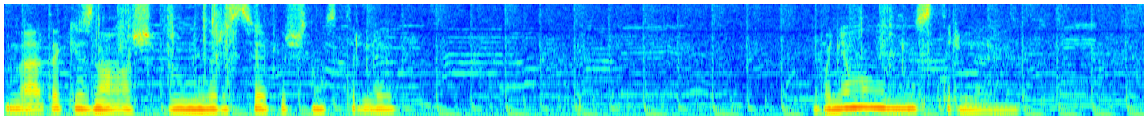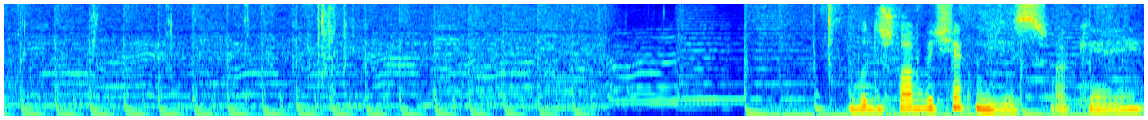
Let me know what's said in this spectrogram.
Да, так і знала, що по мені зараз це почне стріляти. По ньому він не стріляє. Будеш лобі чек надіс? Окей.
